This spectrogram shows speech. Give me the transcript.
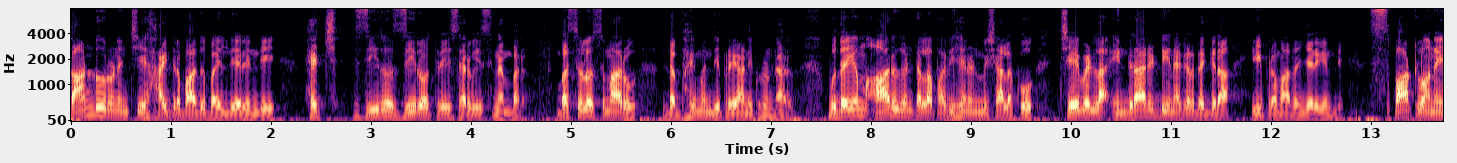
తాండూరు నుంచి హైదరాబాద్ బయలుదేరింది H zero zero three service number. బస్సులో సుమారు డెబ్బై మంది ప్రయాణికులున్నారు. ఉదయం ఆరు గంటల పదిహేను నిమిషాలకు చేవెళ్ళ ఇంద్రారెడ్డి నగర్ దగ్గర ఈ ప్రమాదం జరిగింది. స్పాట్లోనే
